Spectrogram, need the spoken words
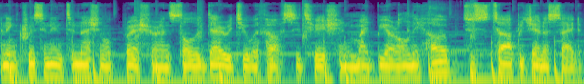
an increase in international pressure and solidarity with our situation might be our only hope to stop a genocide.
